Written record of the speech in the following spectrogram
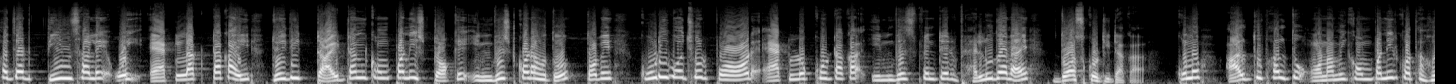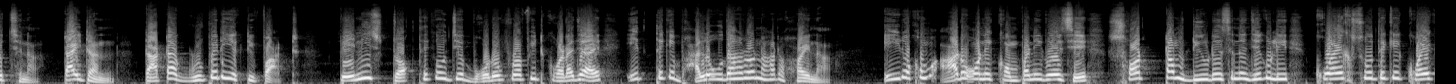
হাজার তিন সালে ওই এক লাখ টাকাই যদি টাইটান কোম্পানি স্টকে ইনভেস্ট করা হতো, তবে কুড়ি বছর পর এক লক্ষ টাকা ইনভেস্টমেন্টের ভ্যালু দাঁড়ায় দশ কোটি টাকা। কোনো আলতু ফালতু অনামি কোম্পানির কথা হচ্ছে না। টাইটান, টাটা গ্রুপেরই একটি পার্ট। পেনি স্টক থেকেও যে বড় প্রফিট করা যায়, এর থেকে ভালো উদাহরণ আর হয় না। এই রকম আরও অনেক কোম্পানি রয়েছে শর্ট টার্ম ডিউরেশনে যেগুলি কয়েকশো থেকে কয়েক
